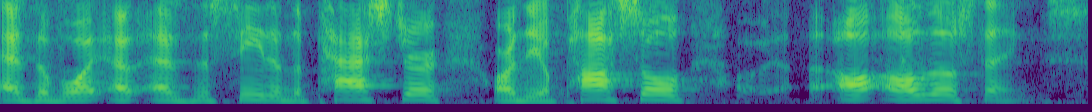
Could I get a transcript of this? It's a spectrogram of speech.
as the, voice, as the seat of the pastor or the apostle, all, all of those things.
